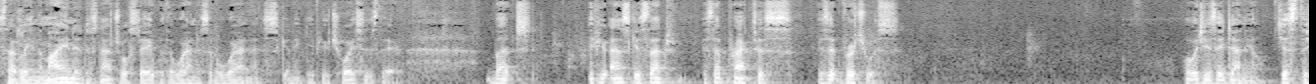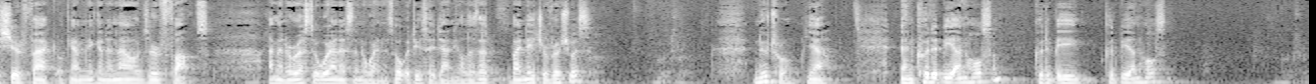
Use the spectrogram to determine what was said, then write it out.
settling the mind in its natural state with awareness of awareness, going to give you choices there. But if you ask, is that, is that practice, is it virtuous? What would you say, Daniel? Just the sheer fact, okay, I'm going to now observe thoughts. I'm going to rest awareness and awareness. What would you say, Daniel? Is that by nature virtuous? Neutral. Neutral, yeah. And could it be unwholesome? Could it be, could be unwholesome? Neutral.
